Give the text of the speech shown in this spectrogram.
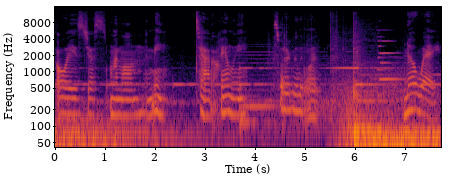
always just my mom and me. To have a family. That's what I really want. No way.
